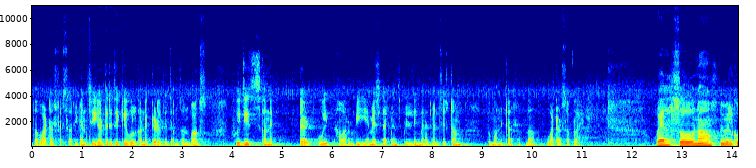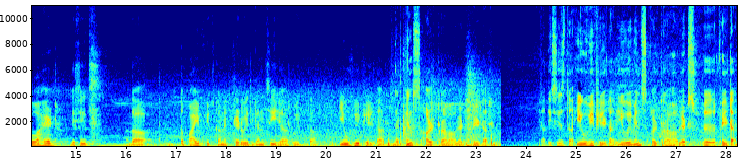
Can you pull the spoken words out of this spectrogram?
the water pressure. You can see here there is a cable connected with the junction box which is connected with our BMS that means building management system to monitor the water supply. Well so now we will go ahead. This is the the pipe is connected with you can see here with the UV filter that means ultraviolet filter. Yeah this is the UV filter. UV means ultraviolet uh, filter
